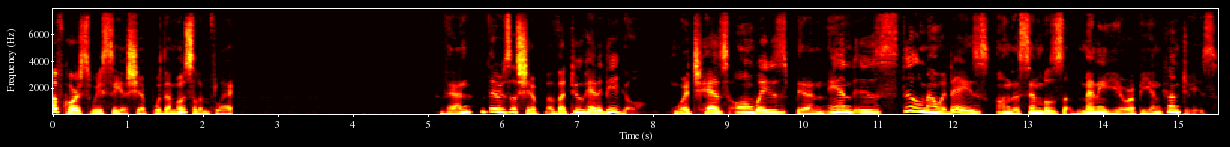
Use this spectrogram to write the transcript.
Of course, we see a ship with a Muslim flag. Then there's a ship of a two headed eagle, which has always been and is still nowadays on the symbols of many European countries.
